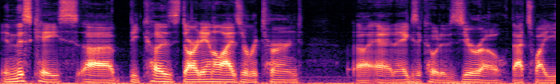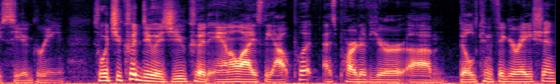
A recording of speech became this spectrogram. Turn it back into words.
In this case, uh, because Dart Analyzer returned uh, an exit code of zero, that's why you see a green. So what you could do is you could analyze the output as part of your um, build configuration.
